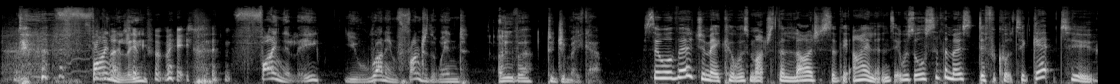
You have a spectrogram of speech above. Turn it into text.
Finally, finally, you run in front of the wind over to Jamaica. So, although Jamaica was much the largest of the islands, it was also the most difficult to get to.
